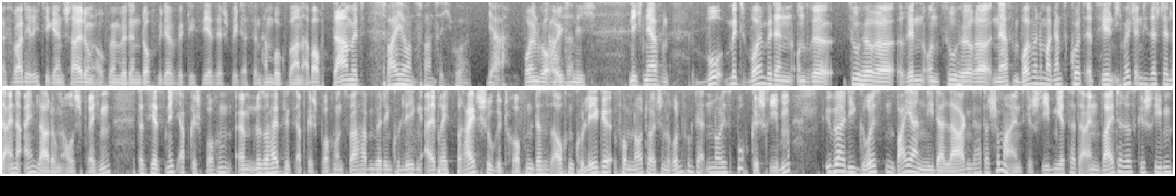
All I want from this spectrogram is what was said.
Es war die richtige Entscheidung, auch wenn wir dann doch wieder wirklich sehr, sehr spät erst in Hamburg waren. Aber auch damit. 22 Uhr. Ja, wollen wir Wahnsinn. euch nicht nicht nerven. Womit wollen wir denn unsere Zuhörerinnen und Zuhörer nerven? Wollen wir noch mal ganz kurz erzählen? Ich möchte an dieser Stelle eine Einladung aussprechen. Das ist jetzt nicht abgesprochen, ähm, nur so halbwegs abgesprochen. Und zwar haben wir den Kollegen Albrecht Breitschuh getroffen. Das ist auch ein Kollege vom Norddeutschen Rundfunk, der hat ein neues Buch geschrieben über die größten Bayern-Niederlagen. Da hat er schon mal eins geschrieben. Jetzt hat er ein weiteres geschrieben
